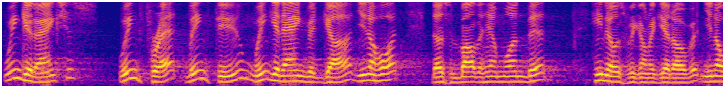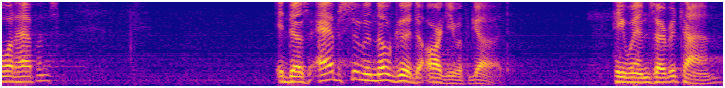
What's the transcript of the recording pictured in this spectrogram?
We can get anxious, we can fret, we can fume, we can get angry at God. You know what? Doesn't bother Him one bit. He knows we're going to get over it. And you know what happens? It does absolutely no good to argue with God. He wins every time.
